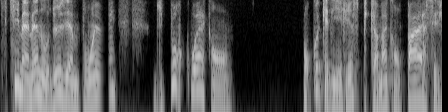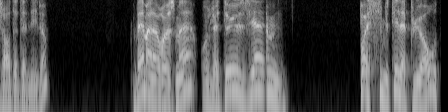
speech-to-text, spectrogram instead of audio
Ce qui m'amène au deuxième point du pourquoi qu'on, pourquoi il y a des risques, puis comment qu'on perd ces genres de données-là. Bien, malheureusement, le deuxième possibilité la plus haute,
